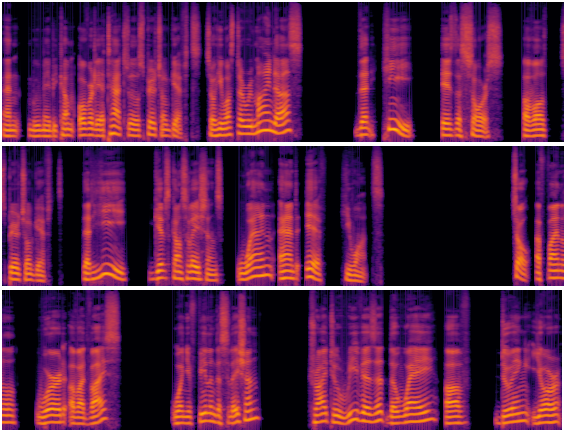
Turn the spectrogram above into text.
And we may become overly attached to those spiritual gifts. So he wants to remind us that he is the source of all spiritual gifts, that he gives consolations when and if he wants. So, a final word of advice when you feel in desolation, try to revisit the way of doing your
